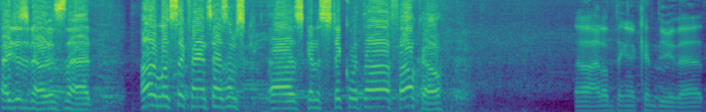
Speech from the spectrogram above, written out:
I just noticed that. Oh, it looks like Phantasm's uh, is gonna stick with uh, Falco. Uh, I don't think I can do that.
